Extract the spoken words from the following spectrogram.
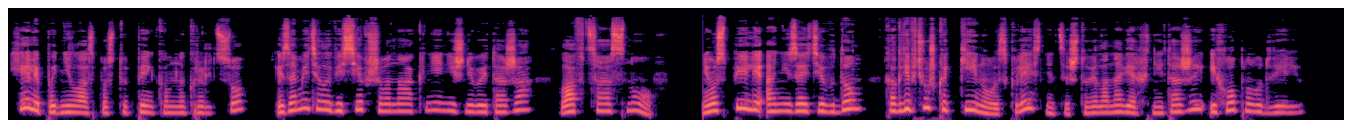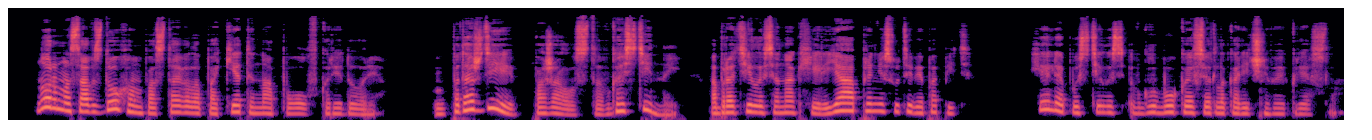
Хели поднялась по ступенькам на крыльцо и заметила висевшего на окне нижнего этажа ловца основ. Не успели они зайти в дом, как девчушка кинулась к лестнице, что вела на верхние этажи, и хлопнула дверью. Норма со вздохом поставила пакеты на пол в коридоре. «Подожди, пожалуйста, в гостиной», — обратилась она к Хеле. «Я принесу тебе попить». Хелли опустилась в глубокое светло-коричневое кресло.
